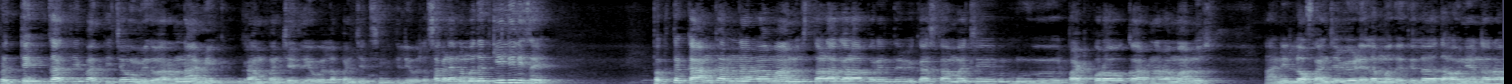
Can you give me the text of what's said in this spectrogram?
प्रत्येक जातीपातीच्या उमेदवारांना आम्ही ग्रामपंचायत लेवलला पंचायत समिती लेवलला सगळ्यांना मदत केलेलीच आहे. फक्त काम करणारा माणूस तळागाळापर्यंत विकास कामाचे पाठपुरावा करणारा माणूस आणि लोकांच्या वेळेला मदतीला धावून येणारा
